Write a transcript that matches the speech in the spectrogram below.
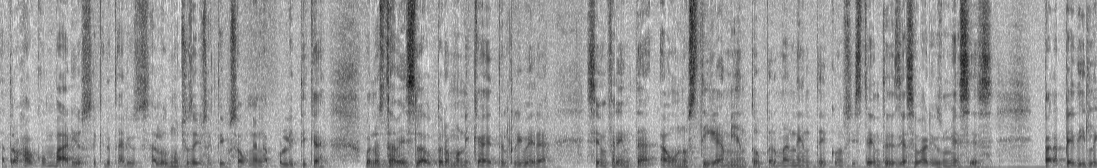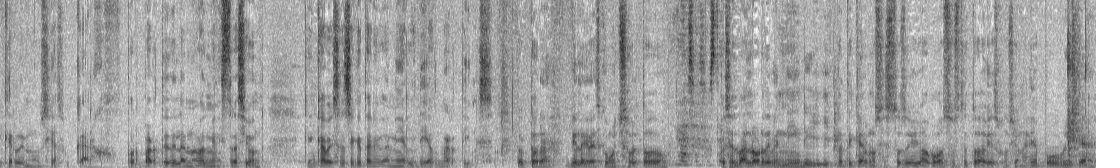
Ha trabajado con varios secretarios de salud, muchos de ellos activos aún en la política. Bueno, esta vez la doctora Mónica Etel Rivera se enfrenta a un hostigamiento permanente, consistente desde hace varios meses, para pedirle que renuncie a su cargo por parte de la nueva administración que encabeza el secretario Daniel Díaz Martínez. Doctora, yo le agradezco mucho sobre todo pues el valor de venir y, platicarnos estos de viva voz. Usted todavía es funcionaria pública,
